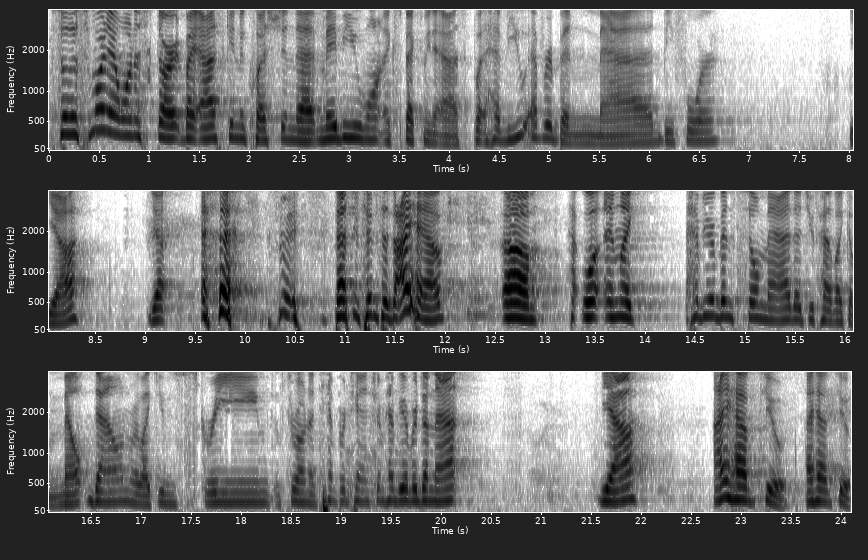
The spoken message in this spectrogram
So, this morning I want to start by asking a question that maybe you won't expect me to ask, but have you ever been mad before? Yeah? Yeah. Pastor Tim says, I have. Um, well, and like, have you ever been so mad that you've had like a meltdown where like you've screamed, thrown a temper tantrum? Have you ever done that? Yeah? I have too. I have too.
